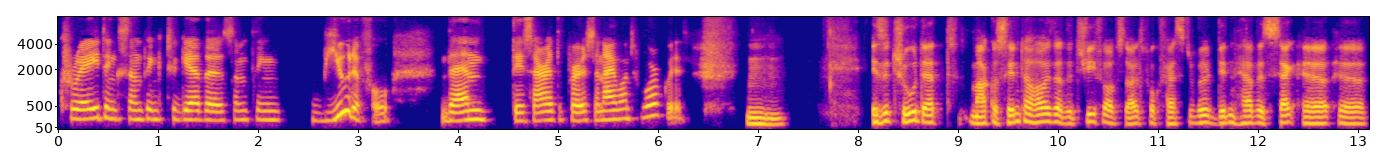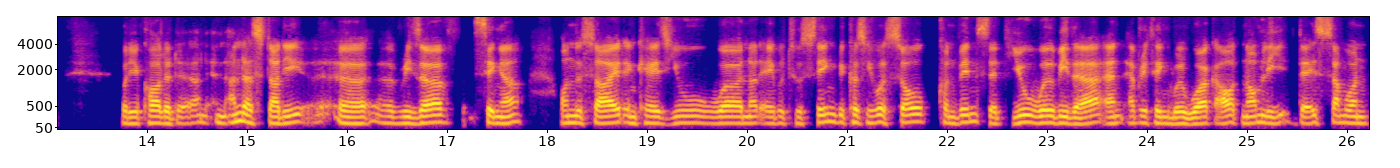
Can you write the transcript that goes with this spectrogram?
creating something together something beautiful then these are the person I want to work with. Mm-hmm. Is it true that Markus Hinterhäuser, the chief of Salzburg Festival, didn't have a sec, uh, uh, what do you call it, an, an understudy, uh, a reserve singer on the side in case you were not able to sing because he was so convinced that you will be there and everything will work out. Normally, there is someone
